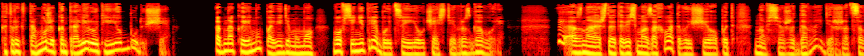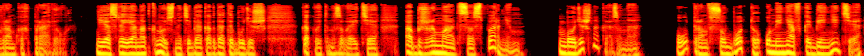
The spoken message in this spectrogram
который к тому же контролирует ее будущее. Однако ему, по-видимому, вовсе не требуется ее участие в разговоре. Я знаю, что это весьма захватывающий опыт, но все же давай держаться в рамках правил. Если я наткнусь на тебя, когда ты будешь, как вы это называете, обжиматься с парнем, будешь наказана. Утром в субботу у меня в кабинете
